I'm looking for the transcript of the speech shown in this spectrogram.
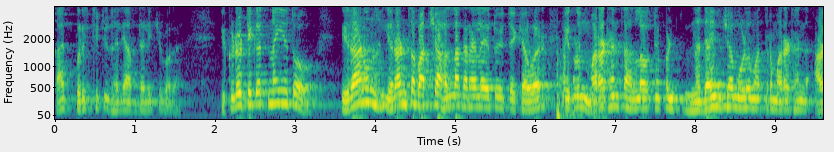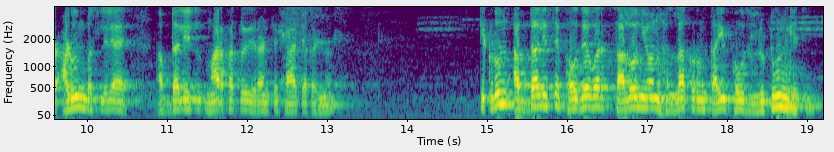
काय परिस्थिती झाली अब्दालीची बघा. इकडं टिकत नाही येतो इराणहून इराणचा बादशाह हल्ला करायला येतोय त्याच्यावर. इकडून मराठ्यांचा हल्ला होत नाही पण नद्यांच्यामुळं मात्र मराठ्यांना आ- अडून बसलेले आहेत. अब्दाली मार खातोय इराणच्या शहाच्याकडनं. तिकडून अब्दालीचे फौजेवर चालून येऊन हल्ला करून काही फौज लुटून घेतली.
